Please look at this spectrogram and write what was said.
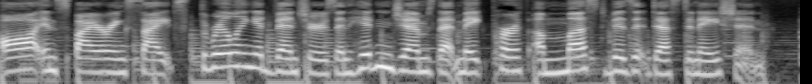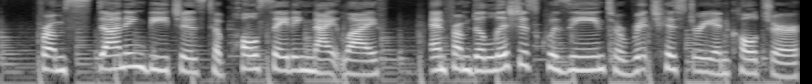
awe-inspiring sights, thrilling adventures, and hidden gems that make Perth a must-visit destination. From stunning beaches to pulsating nightlife, and from delicious cuisine to rich history and culture,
